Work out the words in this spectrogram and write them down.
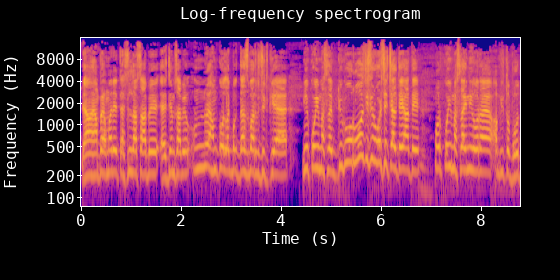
یہاں پہ ہمارے تحصیلدار صاحب ہے ایس ڈی ایم صاحب ہے انہوں نے ہم کو لگ بھگ دس بار وزٹ کیا ہے۔ یہ کوئی مسئلہ کیونکہ وہ روز اسی روڈ سے چلتے آتے اور کوئی مسئلہ ہی نہیں ہو رہا ہے۔ ابھی تو بہت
